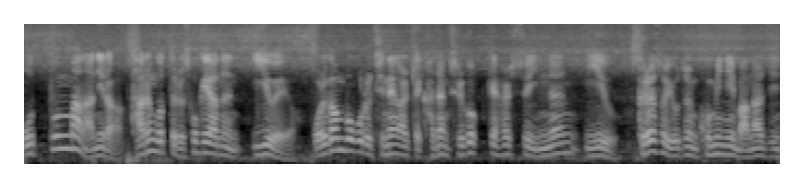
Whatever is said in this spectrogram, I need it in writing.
옷뿐만 아니라 다른 것들을 소개하는 이유예요. 월간 보고를 진행할 때 가장 즐겁게 할 수 있는 이유. 그래서 요즘 고민이 많아진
